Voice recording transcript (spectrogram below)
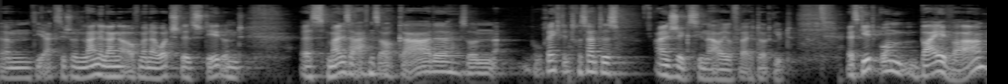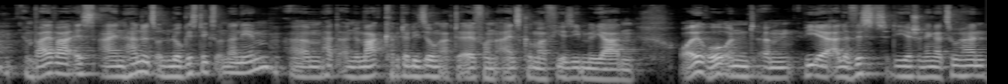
ähm, die Aktie schon lange, lange auf meiner Watchlist steht und es meines Erachtens auch gerade so ein recht interessantes Einstiegsszenario vielleicht dort gibt. Es geht um BayWa. BayWa ist ein Handels- und Logistiksunternehmen, ähm, hat eine Marktkapitalisierung aktuell von 1,47 Milliarden Euro. Und ähm, wie ihr alle wisst, die hier schon länger zuhören,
